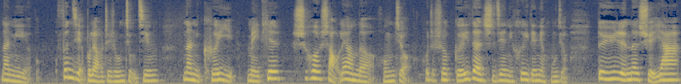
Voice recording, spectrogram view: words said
那你。分解不了这种酒精，那你可以每天喝少量的红酒，或者说隔一段时间你喝一点点红酒，对于人的血压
